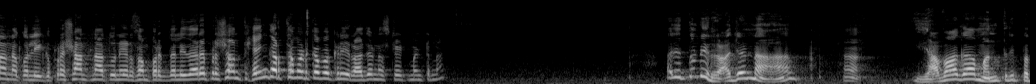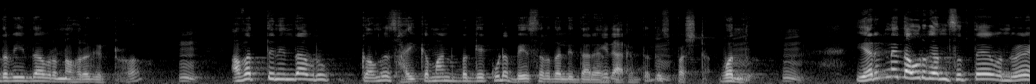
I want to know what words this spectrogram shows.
ನನ್ನ ಕೊಲೀಗ್ ಪ್ರಶಾಂತ್ ನಾತು ನೇರ ಸಂಪರ್ಕದಲ್ಲಿದ್ದಾರೆ. ಪ್ರಶಾಂತ್ ಹೆಂಗೆ ಅರ್ಥ ಮಾಡ್ಕೋಬೇಕ್ರಿ ರಾಜಣ್ಣ ಸ್ಟೇಟ್ಮೆಂಟ್ನ ಅದೇ ನೋಡಿ ರಾಜಣ್ಣ ಹಾಂ. ಯಾವಾಗ ಮಂತ್ರಿ ಪದವಿಯಿಂದ ಅವರನ್ನು ಹೊರಗಿಟ್ರು ಅವತ್ತಿನಿಂದ ಅವರು ಕಾಂಗ್ರೆಸ್ ಹೈಕಮಾಂಡ್ ಬಗ್ಗೆ ಕೂಡ ಬೇಸರದಲ್ಲಿದ್ದಾರೆ ಅಂತಕ್ಕಂಥದ್ದು ಸ್ಪಷ್ಟ. ಒಂದು ಎರಡನೇದು ಅವ್ರಿಗೆ ಅನ್ಸುತ್ತೆ ಒಂದು ವೇಳೆ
